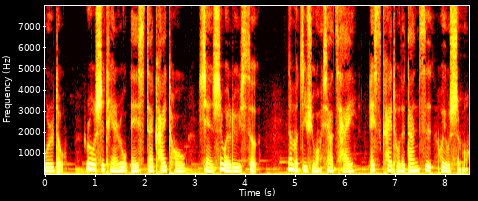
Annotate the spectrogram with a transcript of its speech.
Wordle。若是填入 S 在开头，显示为绿色，那么继续往下猜，S 开头的单字会有什么？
